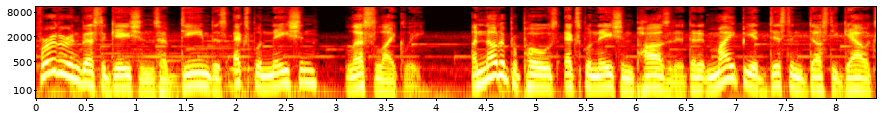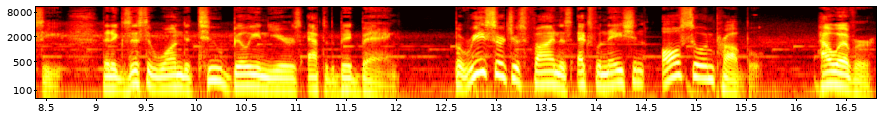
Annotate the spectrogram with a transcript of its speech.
further investigations have deemed this explanation less likely. Another proposed explanation posited that it might be a distant dusty galaxy that existed 1 to 2 billion years after the Big Bang. But researchers find this explanation also improbable. However,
